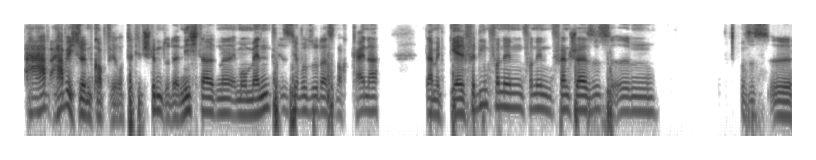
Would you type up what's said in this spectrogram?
Habe hab ich so im Kopf, ob das jetzt stimmt oder nicht. Halt, ne? Im Moment ist es ja wohl so, dass noch keiner damit Geld verdient von den, von den Franchises. Ähm, das ist, äh,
